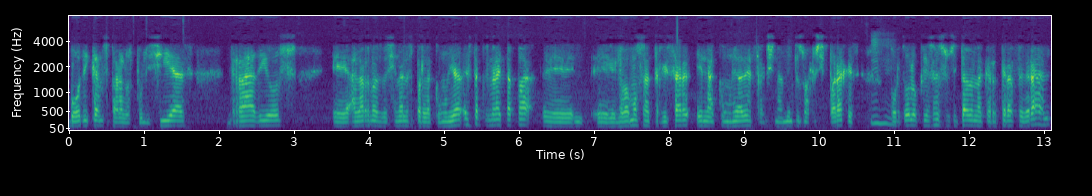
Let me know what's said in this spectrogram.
bodycams para los policías, radios, eh, alarmas vecinales para la comunidad. Esta primera etapa eh, eh, la vamos a aterrizar en la comunidad de fraccionamientos, barrios y parajes, por todo lo que se ha suscitado en la carretera federal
